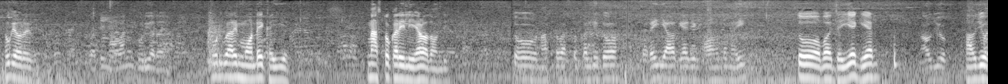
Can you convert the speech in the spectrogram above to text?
શું કેવું રહ્યું ખાવાનું થોડી વાર થોડી વાર મોડે ખાઈએ. નાસ્તો કરી લઈએ હેળો તમને તો નાસ્તો વાસ્તો કરી લીધો. ઘરે ગયા ઘેર જઈને ખાવાનું તો નહીં. તો હવે જઈએ ઘેર. આવજો. આવજો.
